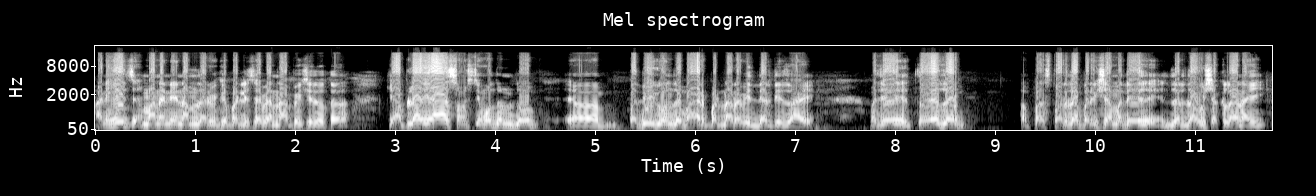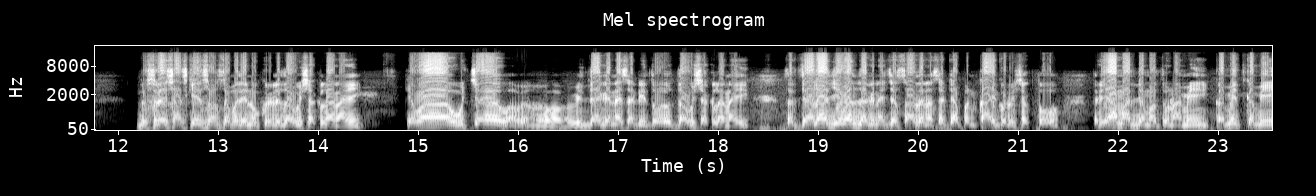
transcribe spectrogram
आणि हेच माननीय नामदार विखे पाटील साहेब यांना अपेक्षित होतं की आपल्या या संस्थेमधून जो पदवी घेऊन जो बाहेर पडणारा विद्यार्थी जो आहे म्हणजे तो जर स्पर्धा परीक्षामध्ये जर जाऊ शकला नाही दुसऱ्या शासकीय संस्थांमध्ये नोकरीला जाऊ शकला नाही किंवा उच्च विद्या घेण्यासाठी तो जाऊ शकला नाही तर त्याला जीवन जगण्याच्या साधनासाठी आपण काय करू शकतो? तर या माध्यमातून आम्ही कमीत कमी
